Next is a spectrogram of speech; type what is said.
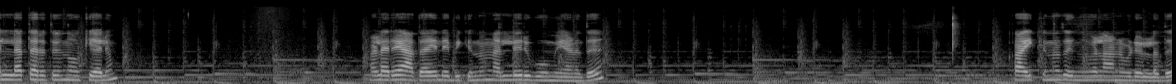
എല്ലാ തരത്തിലും നോക്കിയാലും വളരെ ആദായം ലഭിക്കുന്ന നല്ലൊരു ഭൂമിയാണിത്. കായ്ക്കുന്ന തെങ്ങുകളാണ് ഇവിടെ ഉള്ളത്.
